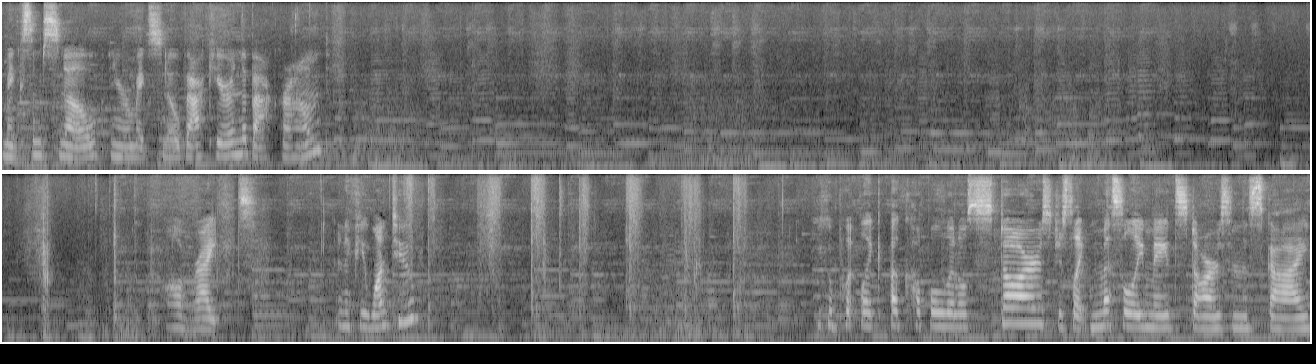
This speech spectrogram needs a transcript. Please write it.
make some snow. And you're to make snow back here in the background. All right. And if you want to, You can put like a couple little stars, just like messily made stars in the sky.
